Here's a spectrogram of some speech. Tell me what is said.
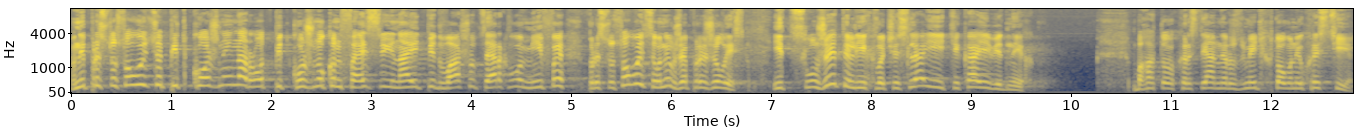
вони пристосовуються під кожний народ, під кожну конфесію, навіть під вашу церкву. Міфи пристосовуються, вони вже прижились. І служитель їх вичисляє і тікає від них. Багато християн не розуміють, хто вони в Христі.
